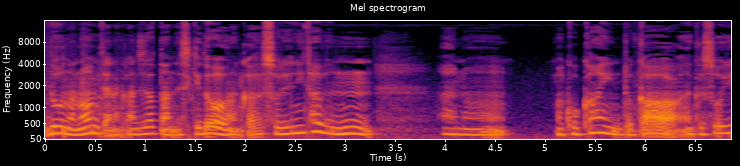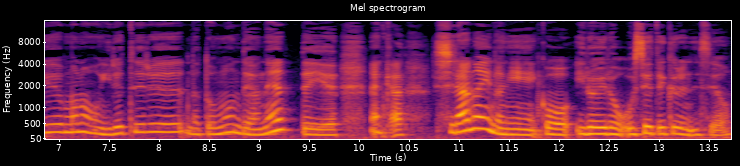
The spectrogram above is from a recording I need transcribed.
どうなの？みたいな感じだったんですけどなんかそれに多分あのまあ、コカインとかなんかそういうものを入れてるんだと思うんだよねっていうなんか知らないのにこういろいろ教えてくるんですよ。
